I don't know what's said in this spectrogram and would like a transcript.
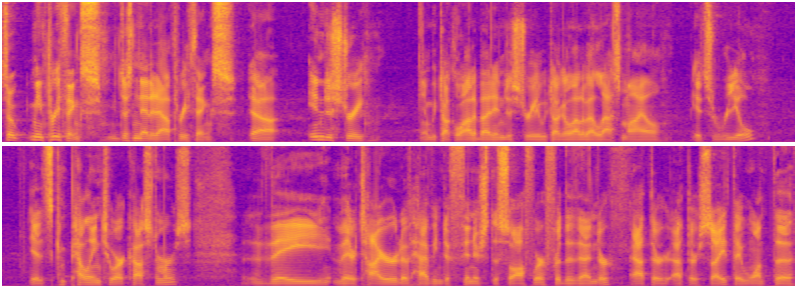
So, I mean, three things. Just netted out three things. Uh, industry, and we talk a lot about industry. We talk a lot about last mile. It's real. It's compelling to our customers. They they're tired of having to finish the software for the vendor at their at their site. They want the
